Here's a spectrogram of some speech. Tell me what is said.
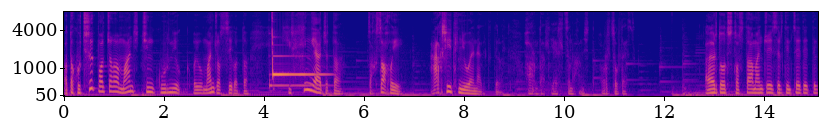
одоо хүчрэг болж байгаа манж чин гүрний буюу манж улсыг одоо хэрхэн яаж одоо зогсоох вэ? Арга шийдэл нь юу байна гэдэг дээр бол хоорондоо ярилцсан байна шүү дээ. Хурал цуглаа гэсэн. Ойр дуудаж тусдаа манжин эсрэг тэмцээд байдаг.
